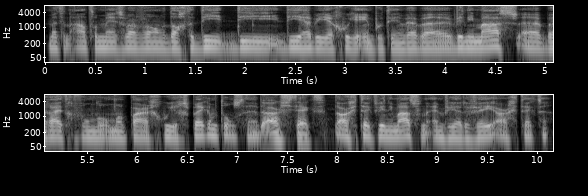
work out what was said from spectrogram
met een aantal mensen waarvan we dachten, die, die, die hebben hier goede input in. We hebben Winnie Maas eh, bereid gevonden om een paar goede gesprekken met ons te hebben. De architect. De architect Winnie Maas van de MVRDV Architecten.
